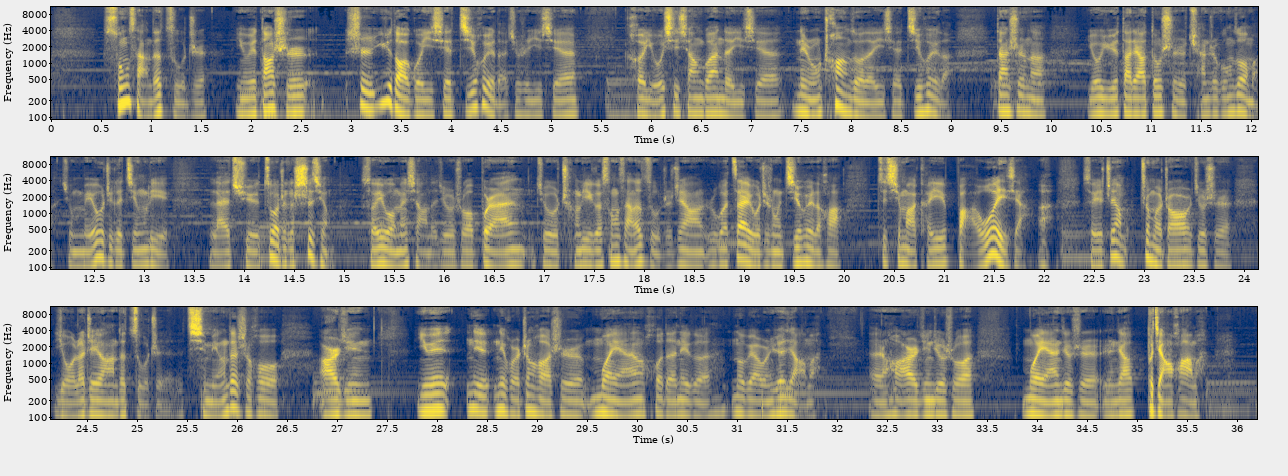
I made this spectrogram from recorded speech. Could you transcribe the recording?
松散的组织？因为当时是遇到过一些机会的，就是一些和游戏相关的一些内容创作的一些机会的，但是呢，由于大家都是全职工作嘛，就没有这个精力来去做这个事情。所以我们想的就是说，不然就成立一个松散的组织，这样如果再有这种机会的话，最起码可以把握一下啊。所以这样这么着就是有了这样的组织。起名的时候，R 君，因为那那会儿正好是莫言获得那个诺贝尔文学奖嘛，呃，然后二军就说，莫言就是人家不讲话嘛，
